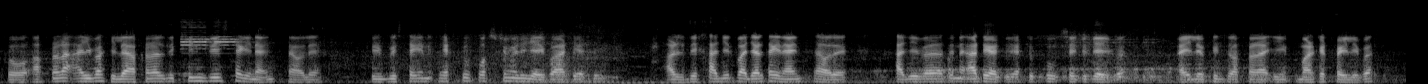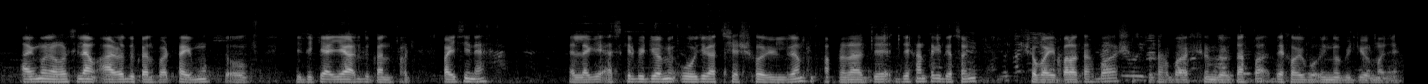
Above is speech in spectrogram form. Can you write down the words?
তো আপনারা আইবা কিলে? আপনারা যদি কিন ব্রিজ থেকে নেন, তাহলে কিন ব্রিজ থেকে একটু পশ্চিমে দিয়ে যাইবা আটি আটি। আর যদি খাজির বাজার থেকে নাই তাহলে খাজির বাজার আটি আটি, একটু খুব সেটু যাইবা আইলেও কিন্তু আপনারা এই মার্কেট পাইলিবা আমি মনে করছিলাম আরও দোকানপাট পাইমু, তো এদিকে আই আর দোকানপাট পাইছি না। এর লাগে আজকের ভিডিও আমি ওই জায়গা শেষ করে দিলাম। আপনারা যে যেখান থেকে দেখছেন, সবাই ভালো থাকবা, সুস্থ থাকবা, সুন্দর থাকবা। দেখা হইব অন্য ভিডিওর মাঝে।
